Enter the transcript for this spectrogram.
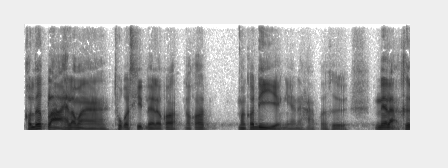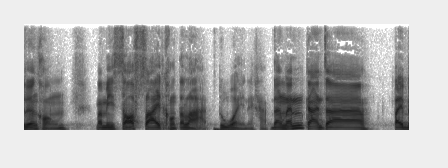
เขาเลือกปลาให้เรามาทุกอาทิตย์เลยแล้วก็แล้วก็มันก็ดีอย่างเงี้ยนะครับ ก็คือนี่แหละคือเรื่องของมันมีซอฟต์ไซด์ของตลาดด้วยนะครับ ดังนั้นการจะไปแบ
